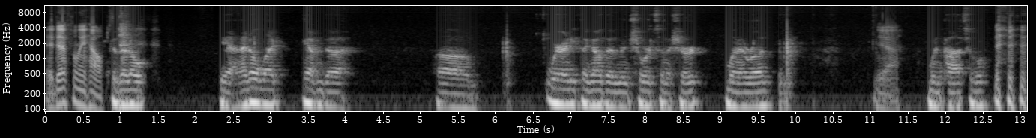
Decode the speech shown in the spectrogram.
it definitely helps. because I don't. Yeah, I don't like having to um, wear anything other than shorts and a shirt when I run, Yeah, when possible. it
